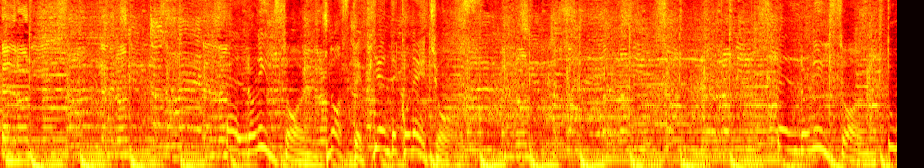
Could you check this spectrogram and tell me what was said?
Pedro Nilsson, nos defiende con hechos. Pedro Nilsson tumbó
